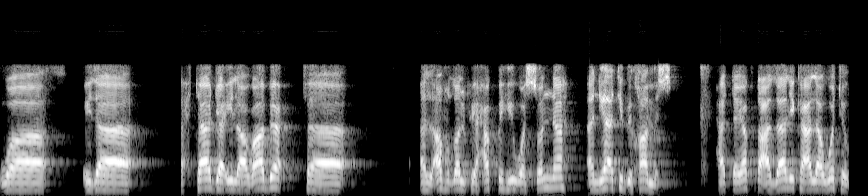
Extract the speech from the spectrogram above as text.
وإذا احتاج إلى رابع فالأفضل في حقه والسنة أن يأتي بخامس حتى يقطع ذلك على وتر.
